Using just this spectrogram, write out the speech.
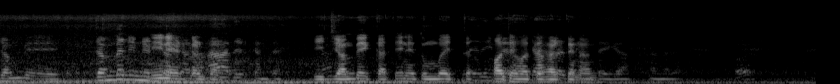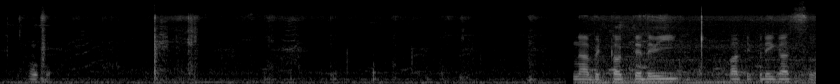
ಜಂಬೆ. ನೀನೇ. ಈ ಜಂಬೆ ಕಥೆನೇ ತುಂಬಾ ಇತ್ತು. ಹೊತೆ ಹೊತೆ ಹೇಳ್ತೇನೆ ನಾನು. ಓಕೆ ನಾ ಬಿಟ್ಟು ಹೋಗ್ತಿದ್ದೀವಿ ಪಾತಿಪುರಿಗ ಸೊ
